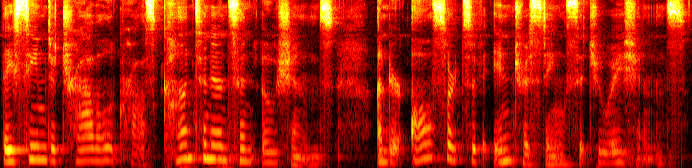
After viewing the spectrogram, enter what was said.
They seem to travel across continents and oceans under all sorts of interesting situations.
